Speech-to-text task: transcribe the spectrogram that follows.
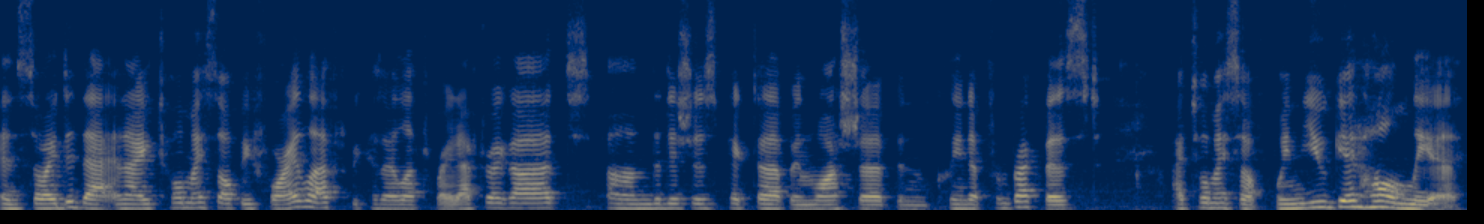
And so I did that. And I told myself before I left, because I left right after I got um, the dishes picked up and washed up and cleaned up from breakfast I told myself, when you get home, Leah,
